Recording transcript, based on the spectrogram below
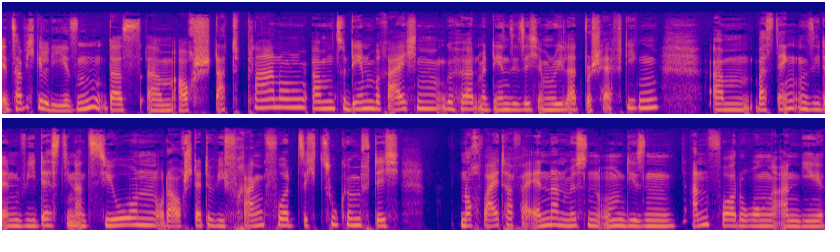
Jetzt habe ich gelesen, dass ähm, auch Stadtplanung ähm, zu den Bereichen gehört, mit denen Sie sich im Life beschäftigen. Ähm, was denken Sie denn, wie Destinationen oder auch Städte wie Frankfurt sich zukünftig noch weiter verändern müssen, um diesen Anforderungen an die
